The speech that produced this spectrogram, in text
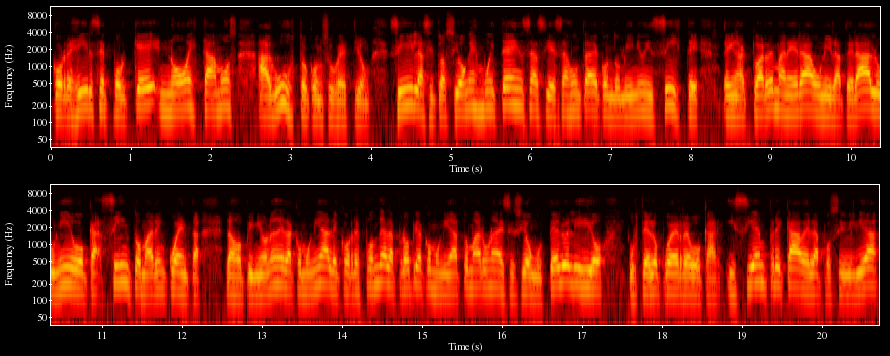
corregirse, por qué no estamos a gusto con su gestión. Si la situación es muy tensa, si esa junta de condominio insiste en actuar de manera unilateral, unívoca, sin tomar en cuenta las opiniones de la comunidad, le corresponde a la propia comunidad tomar una decisión. Usted lo eligió, usted lo puede revocar y siempre cabe la posibilidad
